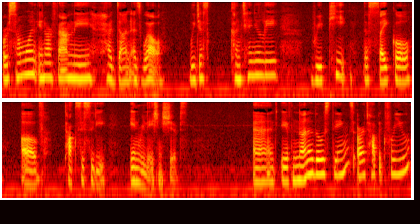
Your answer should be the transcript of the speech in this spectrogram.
or someone in our family had done as well. We just continually repeat the cycle of toxicity in relationships. And if none of those things are a topic for you,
